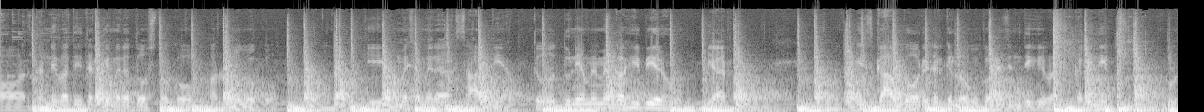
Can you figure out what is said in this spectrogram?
और धन्यवाद इधर के मेरे दोस्तों को और लोगों को कि हमेशा मेरा साथ दिया। तो दुनिया में मैं कहीं भी रहूँ यार इस गाँव को और इधर के लोगों को मैं ज़िंदगी भर कभी नहीं भूल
